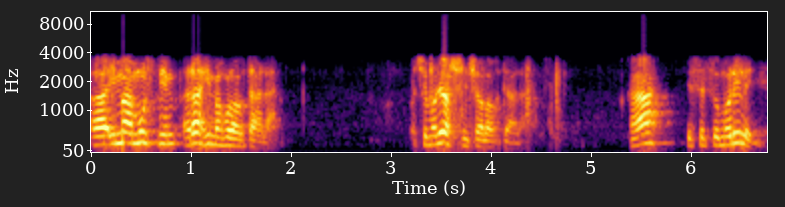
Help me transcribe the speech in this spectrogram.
a, imam Muslim rahimahullahu ta'ala. Hoćemo li još inša Allahu ta'ala? Ha? Jeste se umorili?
